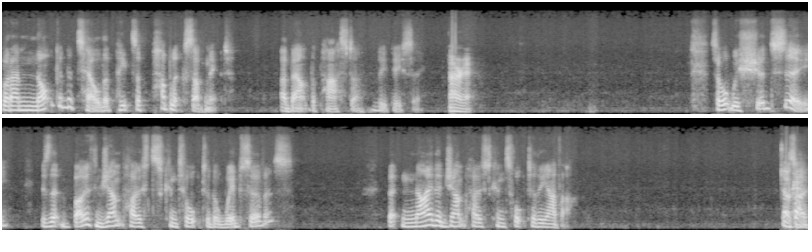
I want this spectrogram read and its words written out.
But I'm not going to tell the pizza public subnet about the pasta VPC. All right. So what we should see is that both jump hosts can talk to the web servers, but neither jump host can talk to the other. Okay. So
